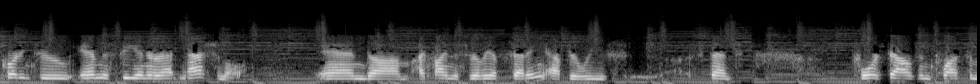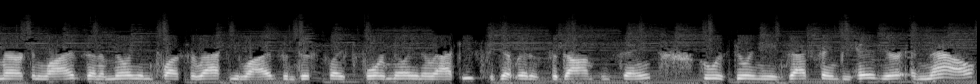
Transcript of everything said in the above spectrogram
according to Amnesty International. And um, I find this really upsetting after we've spent 4,000 plus American lives and a million plus Iraqi lives and displaced 4 million Iraqis to get rid of Saddam Hussein, who was doing the exact same behavior. And now,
